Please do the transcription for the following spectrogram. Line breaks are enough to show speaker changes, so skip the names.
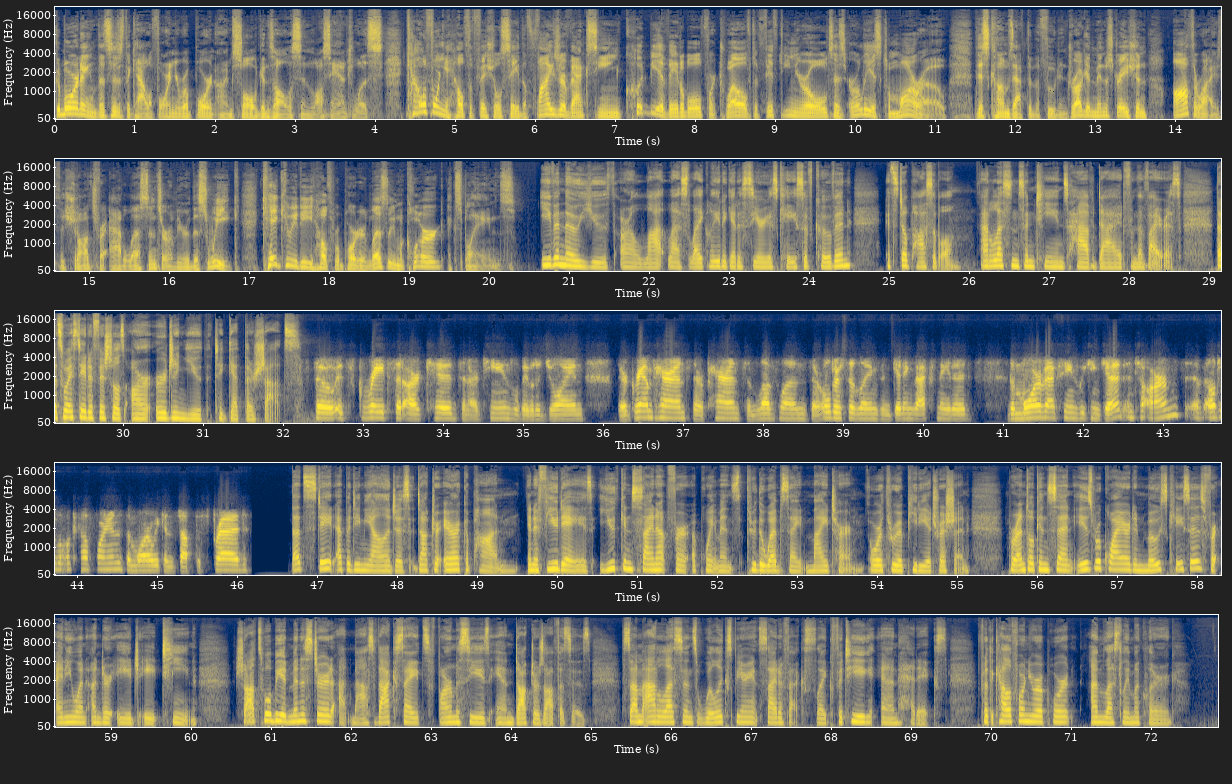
Good morning. This is the California Report. I'm Saul Gonzalez in Los Angeles. California health officials say the Pfizer vaccine could be available for 12 to 15 year olds as early as tomorrow. This comes after the Food and Drug Administration authorized the shots for adolescents earlier this week. KQED health reporter Lesley McClurg explains.
Even though youth are a lot less likely to get a serious case of COVID, it's still possible adolescents and teens have died from the virus. That's why state officials are urging youth to get their shots.
So it's great that our kids and our teens will be able to join their grandparents, their parents and loved ones, their older siblings in getting vaccinated. The more vaccines we can get into arms of eligible Californians, the more we can stop the spread.
That's state epidemiologist Dr. Erica Pan. In a few days, youth can sign up for appointments through the website MyTurn or through a pediatrician. Parental consent is required in most cases for anyone under age 18. Shots will be administered at mass vac sites, pharmacies, and doctor's offices. Some adolescents will experience side effects like fatigue and headaches. For the California Report, I'm Lesley McClurg.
